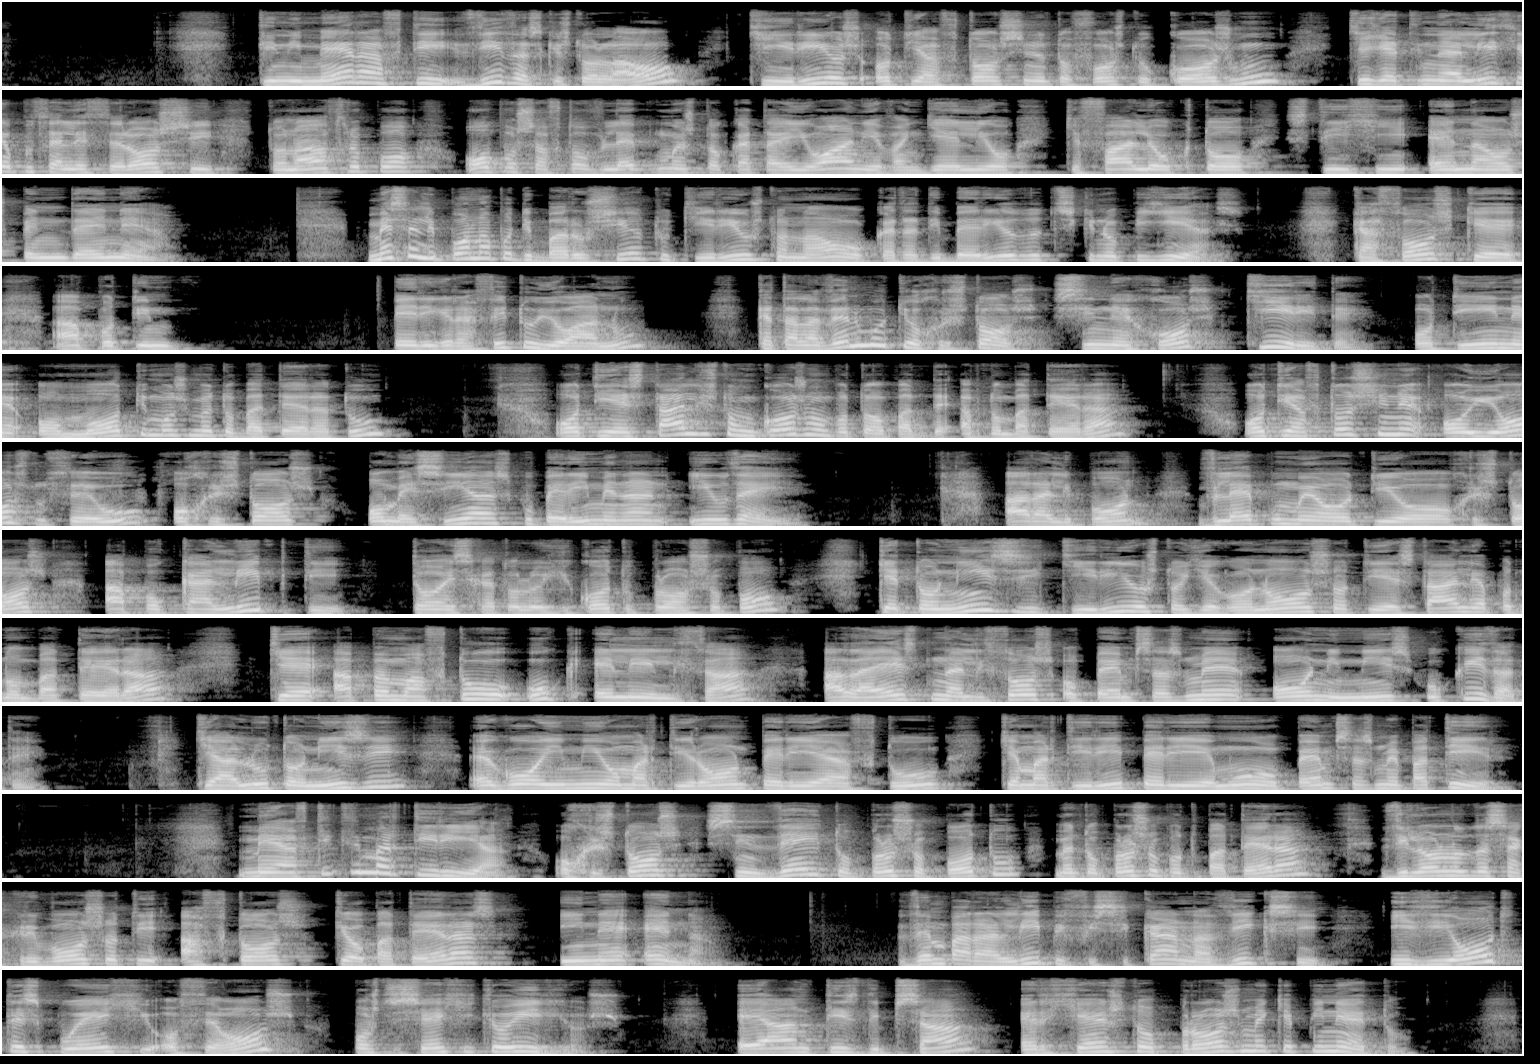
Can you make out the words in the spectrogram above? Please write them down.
Την ημέρα αυτή δίδασκε στο λαό κυρίως ότι αυτός είναι το φως του κόσμου και για την αλήθεια που θα ελευθερώσει τον άνθρωπο όπως αυτό βλέπουμε στο κατά Ιωάννη Ευαγγέλιο κεφάλαιο 8 στίχη 1 59. Μέσα λοιπόν από την παρουσία του Κυρίου στο ναό κατά την περίοδο της κοινοπηγίας καθώς και από την περιγραφή του Ιωάννου καταλαβαίνουμε ότι ο Χριστός συνεχώς κήρυται ότι είναι ομότιμος με τον πατέρα του ότι εστάλει στον κόσμο από τον Πατέρα, ότι αυτός είναι ο Υιός του Θεού, ο Χριστός, ο Μεσσίας που περίμεναν οι Ιουδαίοι. Άρα λοιπόν βλέπουμε ότι ο Χριστός αποκαλύπτει το εσχατολογικό του πρόσωπο και τονίζει κυρίως το γεγονός ότι εστάλει από τον Πατέρα και από αυτού ουκ ελήλθα, αλλά έστειν αληθώς ο πέμψασμε όν ημείς ουκ είδατε και αλλού τονίζει «Εγώ είμαι ο μαρτυρών περί αυτού και μαρτυρεί περί εμού ο πέμψας με πατήρ». Με αυτή τη μαρτυρία ο Χριστός συνδέει το πρόσωπό του με το πρόσωπο του Πατέρα δηλώνοντας ακριβώς ότι αυτός και ο Πατέρας είναι ένα. Δεν παραλείπει φυσικά να δείξει ιδιότητες που έχει ο Θεός πως τις έχει και ο ίδιος. Εάν τις διψά ερχέστο πρόσμε και πινέτο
